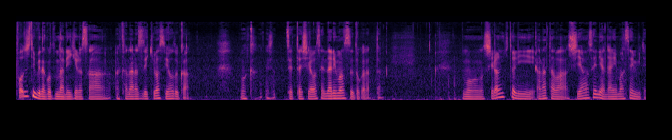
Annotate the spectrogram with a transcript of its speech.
ポジティブなことならいいけどさ必ずできますよとか。絶対幸せになりますとかだったら。もう知らん人にあなたは幸せにはなれませんみたい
